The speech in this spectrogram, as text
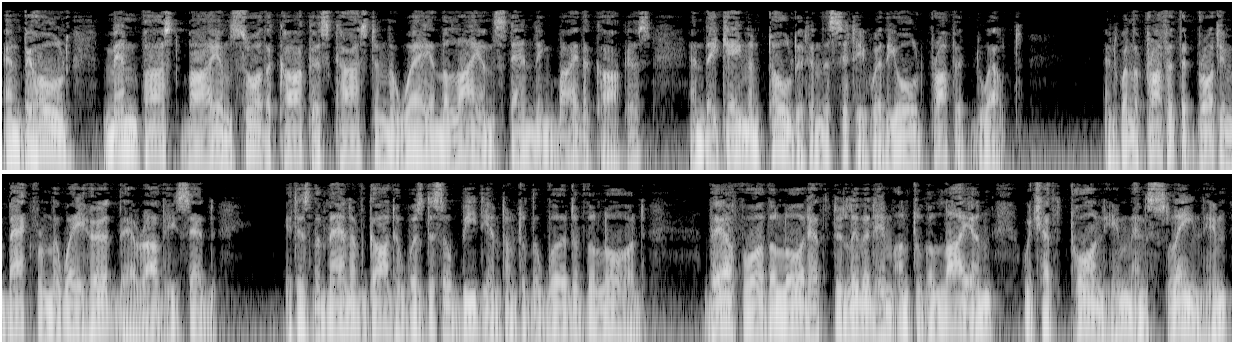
And behold, men passed by and saw the carcass cast in the way, and the lion standing by the carcass, and they came and told it in the city where the old prophet dwelt. And when the prophet that brought him back from the way heard thereof, he said, It is the man of God who was disobedient unto the word of the Lord. Therefore the Lord hath delivered him unto the lion, which hath torn him and slain him,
